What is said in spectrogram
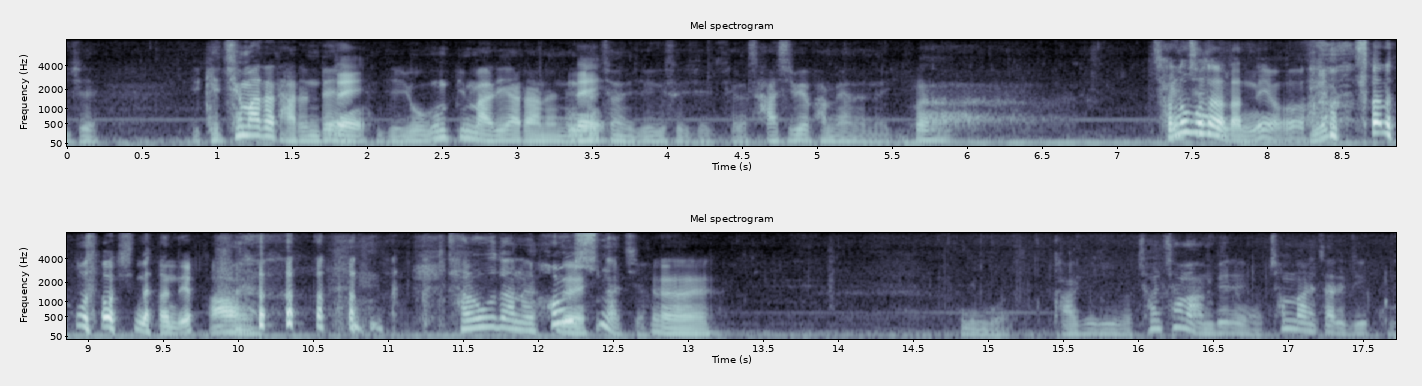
이제 이 개체마다 다른데 네. 이제 요 은빛 마리아라는 네. 애는 저는 여기서 이제 제가 40에 판매하는 애기. 아. 산호보다 괜찮- 낫네요. 네? 산호보다 훨씬 나은데요? 아, 산호보다는 훨씬 낫죠. 네. 뭐 가격이 뭐 천차만별이에요. 천만 원짜리도 있고.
